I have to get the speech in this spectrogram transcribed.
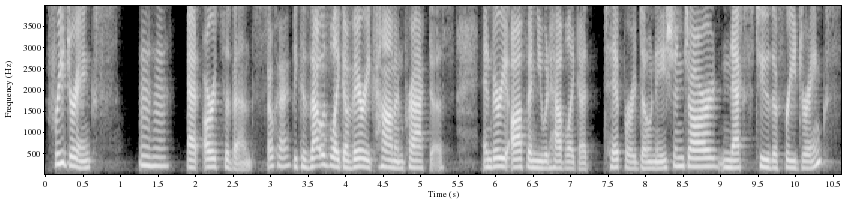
free drinks mm-hmm at arts events. Okay. Because that was like a very common practice. And very often you would have like a tip or a donation jar next to the free drinks.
